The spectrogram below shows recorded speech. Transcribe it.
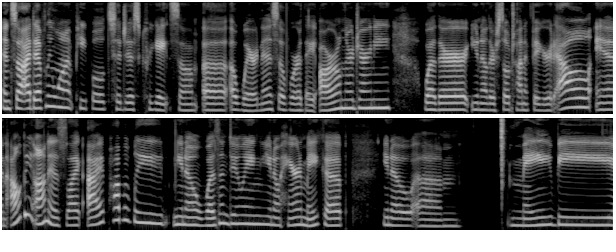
And so I definitely want people to just create some uh, awareness of where they are on their journey. Whether, you know, they're still trying to figure it out. And I'll be honest, like, I probably, you know, wasn't doing, you know, hair and makeup you know, um, maybe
